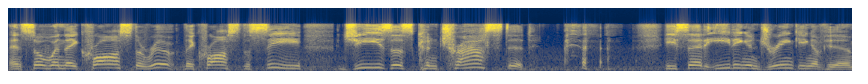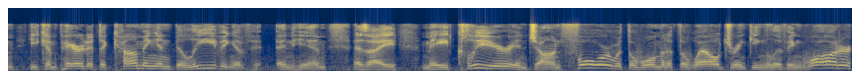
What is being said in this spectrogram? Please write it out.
And so when they crossed the river, they crossed the sea, Jesus contrasted. He said, eating and drinking of him, he compared it to coming and believing of in him, as I made clear in John 4 with the woman at the well drinking living water,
